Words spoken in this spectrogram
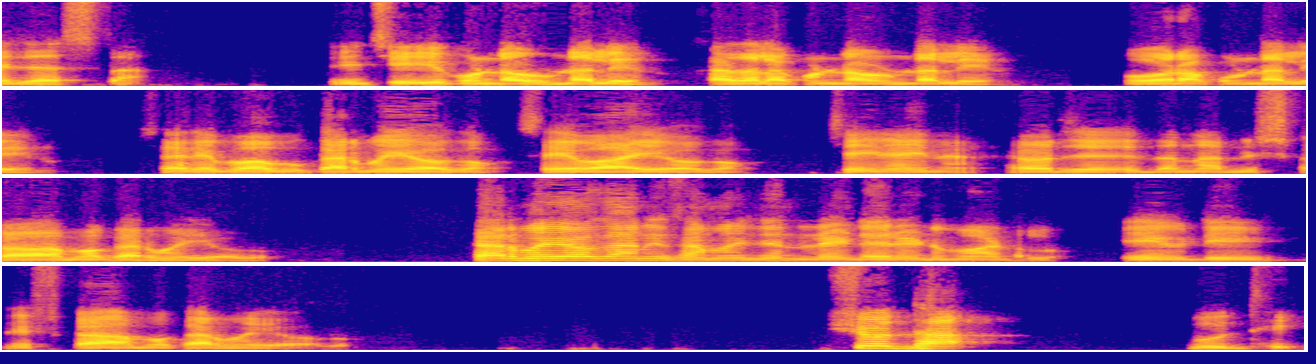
చేస్తా. నేను చేయకుండా ఉండలేను కదలకుండా ఉండలేను ఓరకు ఉండలేను సరే బాబు కర్మయోగం సేవాయోగం. చేయనైనా ఎవరు చేయొద్దన్నారు నిష్కామ కర్మయోగం. కర్మయోగానికి సంబంధించిన రెండే రెండు మాటలు. ఏమిటి? నిష్కామ కర్మయోగం. శుద్ధ బుద్ధి.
